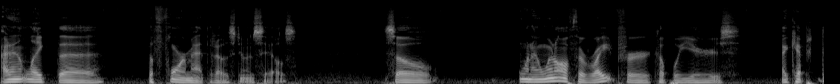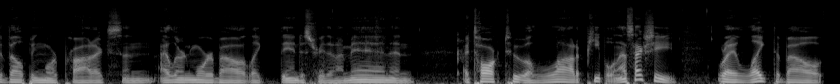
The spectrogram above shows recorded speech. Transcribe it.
I didn't like the the format that I was doing sales. So when I went off the right for a couple of years, I kept developing more products and I learned more about like the industry that I'm in and I talked to a lot of people. And that's actually what I liked about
